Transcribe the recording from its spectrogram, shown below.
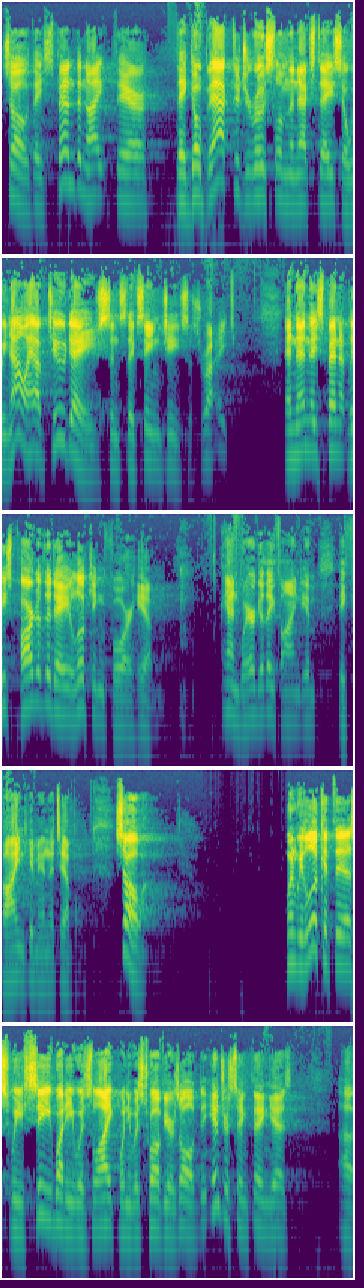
So, they spend the night there. They go back to Jerusalem the next day. So, we now have two days since they've seen Jesus, right? And then they spend at least part of the day looking for him. And where do they find him? They find him in the temple. So, when we look at this, we see what he was like when he was 12 years old. The interesting thing is, uh,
